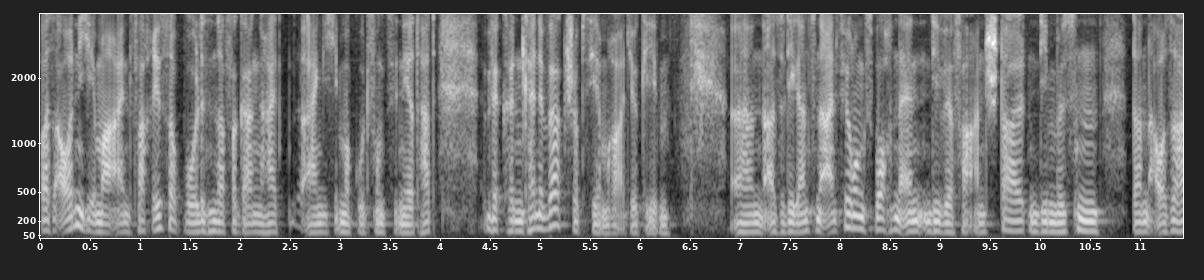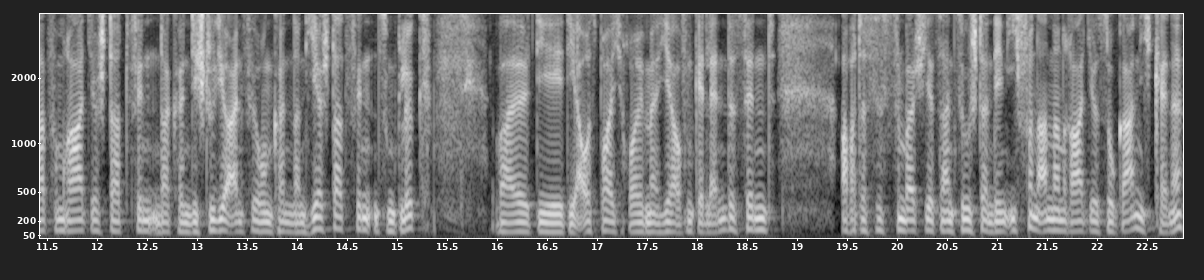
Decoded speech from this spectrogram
was auch nicht immer einfach ist, obwohl es in der Vergangenheit eigentlich immer gut funktioniert hat. Wir können keine Workshops hier im Radio geben. Ähm, also die ganzen Einführungswochenenden, die wir veranstalten, die müssen dann außerhalb vom Radio stattfinden. Da können die Studioeinführungen können dann hier stattfinden, zum Glück, weil die, die Ausbreichräume hier auf dem Gelände sind. Aber das ist zum Beispiel jetzt ein Zustand, den ich von anderen Radios so gar nicht kenne.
